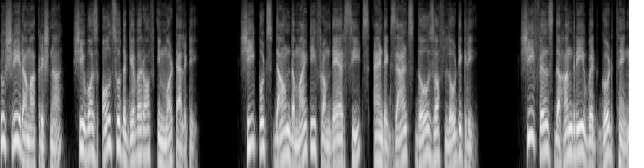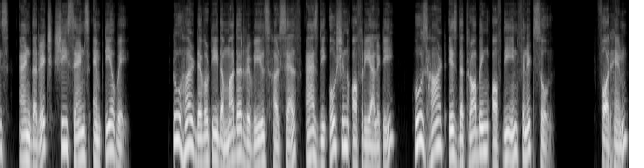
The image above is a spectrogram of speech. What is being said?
To Sri Ramakrishna, she was also the giver of immortality. She puts down the mighty from their seats and exalts those of low degree. She fills the hungry with good things, and the rich she sends empty away. To her devotee the mother reveals herself as the ocean of reality, whose heart is the throbbing of the infinite soul. For him,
